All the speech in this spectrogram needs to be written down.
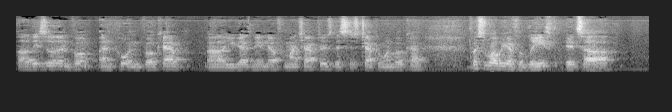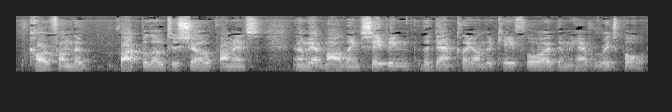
Uh, these are the important vocab uh, you guys need to know for my chapters. This is chapter 1 vocab. First of all, we have relief. It's uh, carved from the rock below to show prominence. And then we have modeling, shaping the damp clay on the cave floor. Then we have ridgepole,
